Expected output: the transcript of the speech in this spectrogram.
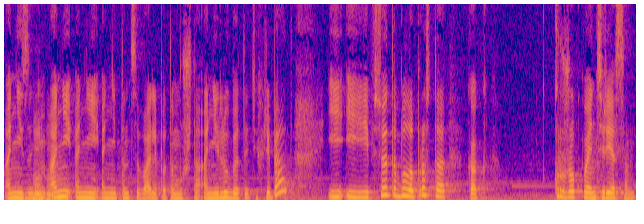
Они, заним... угу. они, они, они танцевали, потому что они любят этих ребят, и, и все это было просто как кружок по интересам.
